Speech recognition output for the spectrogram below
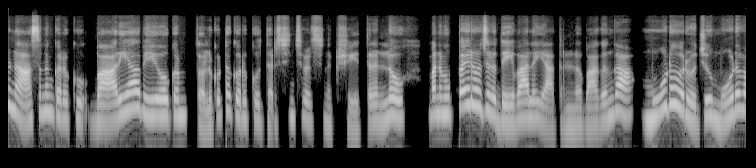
పేరు నాశనం కొరకు భార్యావియోగం తొలగుట కొరకు దర్శించవలసిన క్షేత్రంలో మన ముప్పై రోజుల దేవాలయ యాత్రలో భాగంగా మూడవ రోజు మూడవ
